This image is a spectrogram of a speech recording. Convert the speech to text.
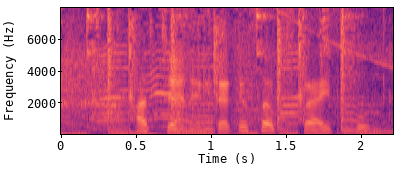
আর চ্যানেলটাকে সাবস্ক্রাইব করুন।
